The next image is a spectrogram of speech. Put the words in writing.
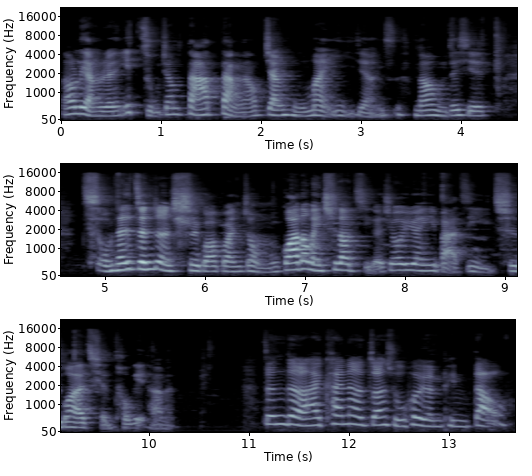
然后两人一组这样搭档，然后江湖卖艺这样子，然后我们这些。我们才是真正的吃瓜观众，我们瓜都没吃到几个，就会愿意把自己吃瓜的钱投给他们。真的，还开那个专属会员频道。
